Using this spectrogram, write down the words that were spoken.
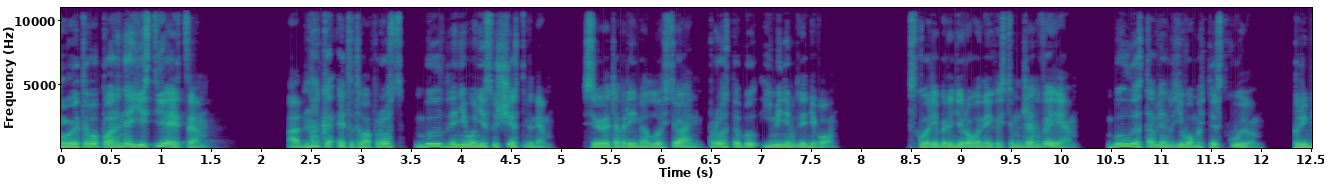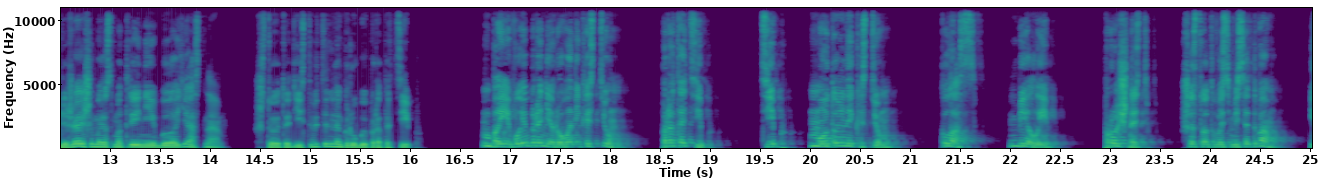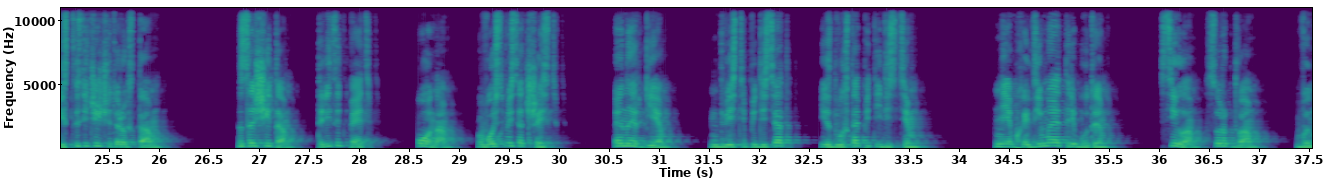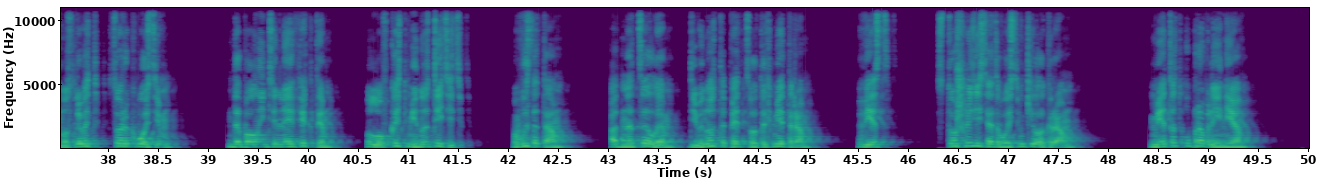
«У этого парня есть яйца!» Однако этот вопрос был для него несущественным. Все это время Лосюань просто был именем для него. Вскоре бронированный костюм Джан Вэя был доставлен в его мастерскую. При ближайшем рассмотрении было ясно, что это действительно грубый прототип. Боевой бронированный костюм. Прототип. Тип – модульный костюм. Класс – белый. Прочность – 682 из 1400. Защита – 35. Она – 86. Энергия – 250 из 250. Необходимые атрибуты. Сила – 42. Выносливость – 48. Дополнительные эффекты. Ловкость – минус 10. Высота – 1,95 метра. Вес 168 килограмм. Метод управления.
